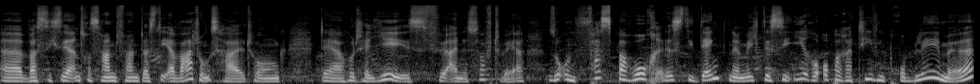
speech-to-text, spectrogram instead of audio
äh, was ich sehr interessant fand, dass die Erwartungshaltung der Hoteliers für eine Software so unfassbar hoch ist. Die denkt nämlich, dass sie ihre operativen Probleme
